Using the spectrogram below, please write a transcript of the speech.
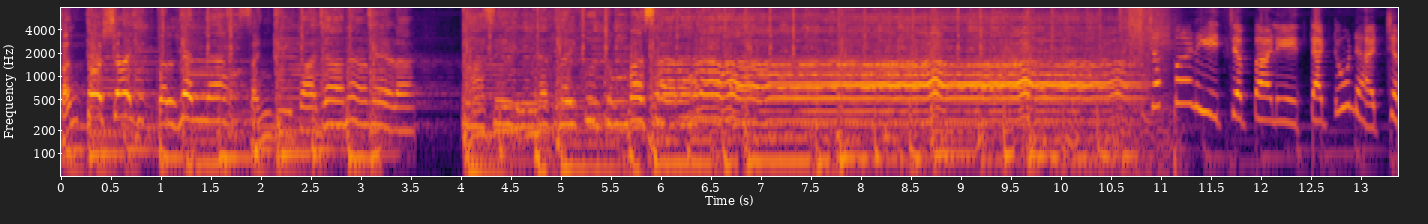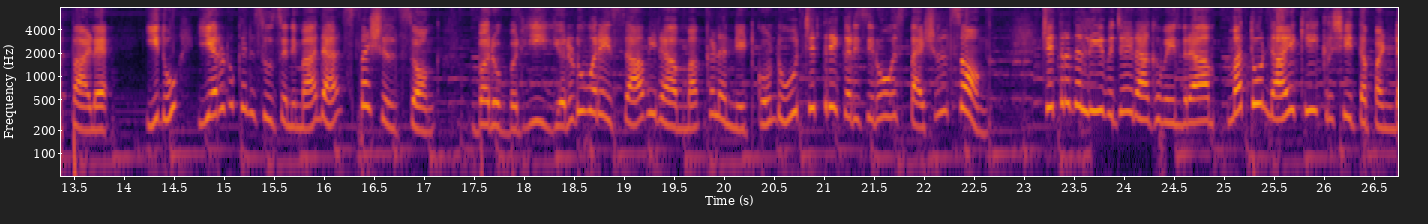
ಸಂತೋಷ ಇದ್ದಲ್ಲೆಲ್ಲ ಸಂಗೀತ ಜಾನ ಮೇಳ. ಆಸೆ ಇಲ್ಲ ಲೈಫು ತುಂಬಾ ಸರಳ. ಚಪ್ಪಾಳೆ ಚಪ್ಪಾಳೆ ತಟ್ಟೋಣ ಚಪ್ಪಾಳೆ. ಇದು ಎರಡು ಕನಸು ಸಿನಿಮಾದ ಸ್ಪೆಷಲ್ ಸಾಂಗ್ ಬರೋಬ್ಬರಿ ಎರಡೂವರೆ ಸಾವಿರ ಮಕ್ಕಳನ್ನಿಟ್ಕೊಂಡು ಚಿತ್ರೀಕರಿಸಿರೋ ಸ್ಪೆಷಲ್ ಸಾಂಗ್. ಚಿತ್ರದಲ್ಲಿ ವಿಜಯ್ ರಾಘವೇಂದ್ರ ಮತ್ತು ನಾಯಕಿ ಕೃಷಿ ತಪಂಡ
